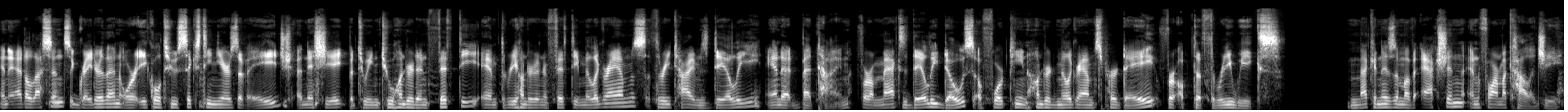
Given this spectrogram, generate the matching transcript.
In adolescents greater than or equal to 16 years of age, initiate between 250 and 350 milligrams three times daily and at bedtime for a max daily dose of 1400 milligrams per day for up to three weeks. Mechanism of action and pharmacology.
